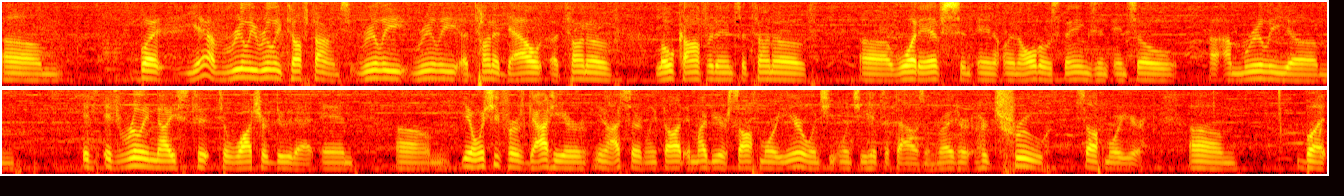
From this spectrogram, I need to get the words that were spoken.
Um, but yeah, really, really tough times. Really, really a ton of doubt, a ton of low confidence, a ton of uh, what ifs, and, and, and, all those things. And, and so I'm really, um, it's, it's really nice to, to watch her do that. And, um, you know, when she first got here, you know, I certainly thought it might be her sophomore year when she when she hits a thousand, right? Her, her true sophomore year. Um, but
